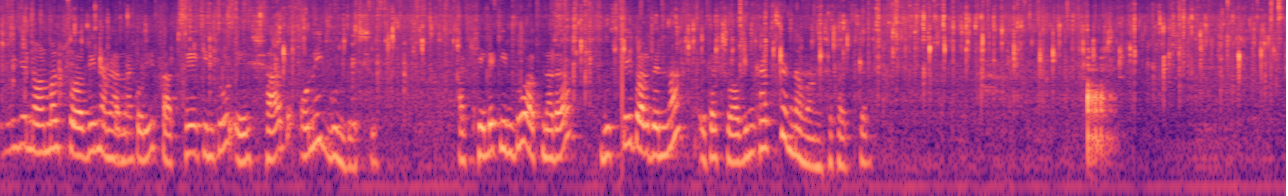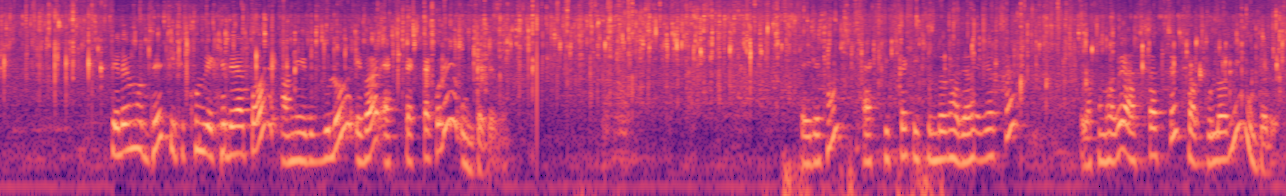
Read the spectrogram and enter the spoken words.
আমি যে নর্মাল সয়াবিন রান্না করি, তার থেকে কিন্তু এর স্বাদ অনেক গুণ বেশি। আর খেলে কিন্তু আপনারা বুঝতেই পারবেন না, এটা সয়াবিন খাচ্ছেন না মাংস খাচ্ছেন। তেলের মধ্যে কিছুক্ষণ রেখে দেওয়ার পর আমি এগুলো এবার একটা একটা করে উল্টে দেবো। এই দেখুন, এক পিসটা কি সুন্দর ভাজা হয়ে গেছে। এরকমভাবে আস্তে আস্তে সবগুলো আমি উল্টে দেবো।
